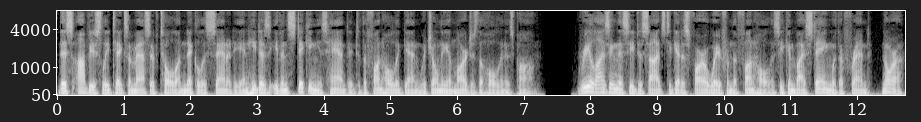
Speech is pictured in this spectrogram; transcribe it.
This obviously takes a massive toll on Nicholas' sanity, and he does even sticking his hand into the fun hole again, which only enlarges the hole in his palm. Realizing this, he decides to get as far away from the fun hole as he can by staying with a friend, Nora.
